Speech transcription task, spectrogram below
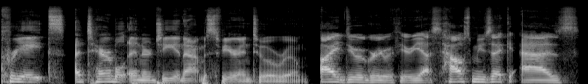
creates a terrible energy and atmosphere into a room. I do agree with you. Yes, house music as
